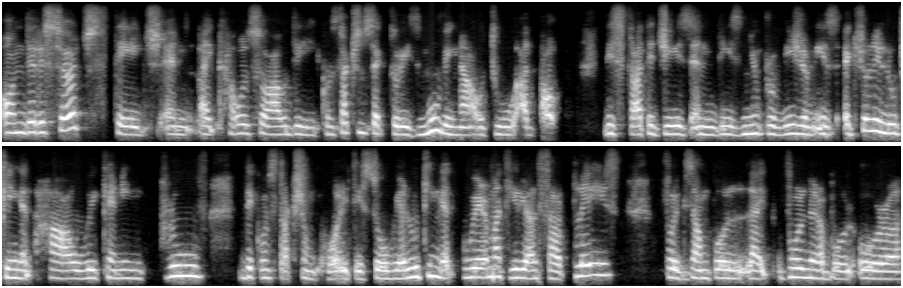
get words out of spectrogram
on the research stage and like also how the construction sector is moving now to adopt these strategies and these new provision is actually looking at how we can improve the construction quality. So we are looking at where materials are placed, for example, like vulnerable or uh,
